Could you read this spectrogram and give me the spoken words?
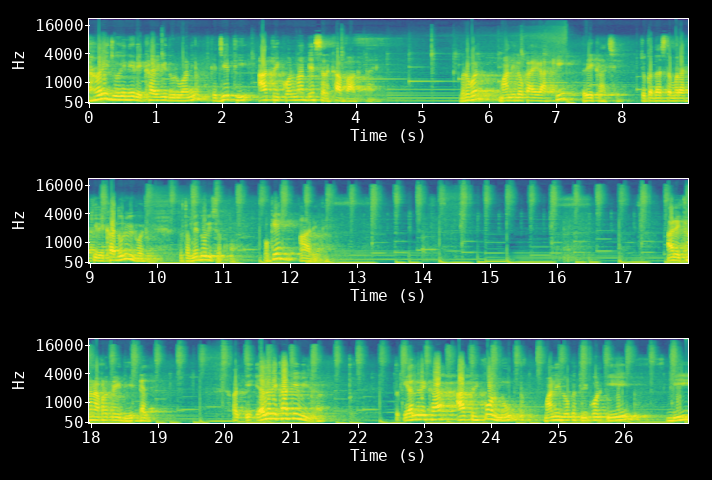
જાણી જોઈને રેખા એવી દોરવાની કે જેથી આ ત્રિકોણના બે સરખા ભાગ થાય. બરાબર? માની લો કે આ એક આખી રેખા છે. જો કદાચ તમારે આખી રેખા દોરવી હોય, તો તમે દોરી શકો. ઓકે? આ રીતે. આ રેખાને આપણે કહી દઈએ એલ અને એલ રેખા કેવી છે? તો એલ રેખા, આ ત્રિકોણનું માની લો કે ત્રિકોણ એ બી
